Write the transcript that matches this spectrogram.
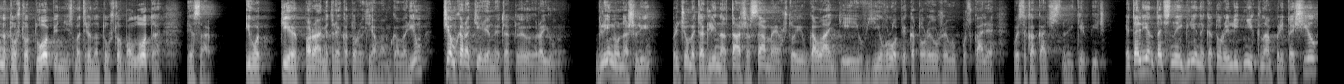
на то, что топин, несмотря на то, что болото, леса. И вот те параметры, о которых я вам говорил, чем характерен этот э, район? Глину нашли, причем эта глина та же самая, что и в Голландии, и в Европе, которые уже выпускали высококачественный кирпич. Это ленточные глины, которые ледник к нам притащил,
